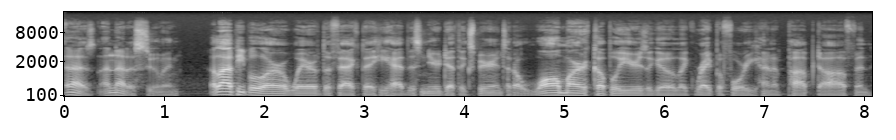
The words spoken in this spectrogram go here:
I'm not assuming. A lot of people are aware of the fact that he had this near death experience at a Walmart a couple years ago, like right before he kind of popped off, and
